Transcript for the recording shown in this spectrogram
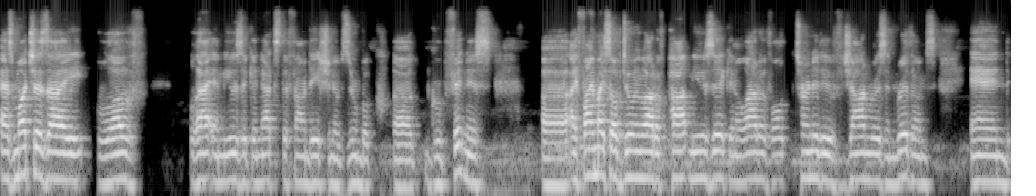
as much as I love Latin music and that's the foundation of Zumba uh, group fitness, uh, I find myself doing a lot of pop music and a lot of alternative genres and rhythms. And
